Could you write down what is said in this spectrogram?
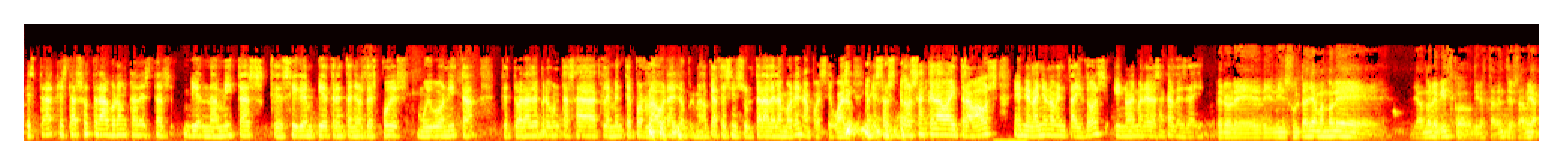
Esta, esta es otra bronca de estas vietnamitas que sigue en pie 30 años después, muy bonita, que tú ahora le preguntas a Clemente por la hora y lo primero que hace es insultar a De la Morena. Pues igual, esos dos se han quedado ahí trabados en el año 92 y no hay manera de sacarles de ahí. Pero le, le insulta llamándole llamándole bizco directamente. O sea, mira,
